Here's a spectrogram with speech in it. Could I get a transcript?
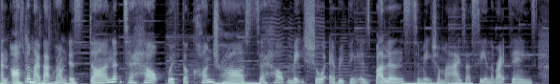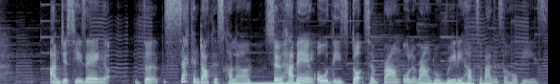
And after my background is done, to help with the contrast, to help make sure everything is balanced, to make sure my eyes are seeing the right things, I'm just using the second darkest color. So having all these dots of brown all around will really help to balance the whole piece.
